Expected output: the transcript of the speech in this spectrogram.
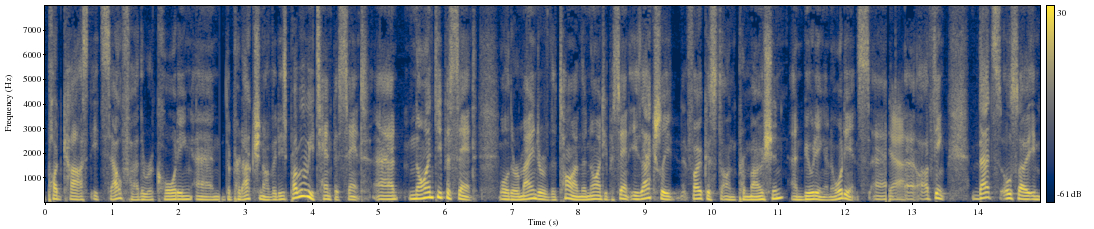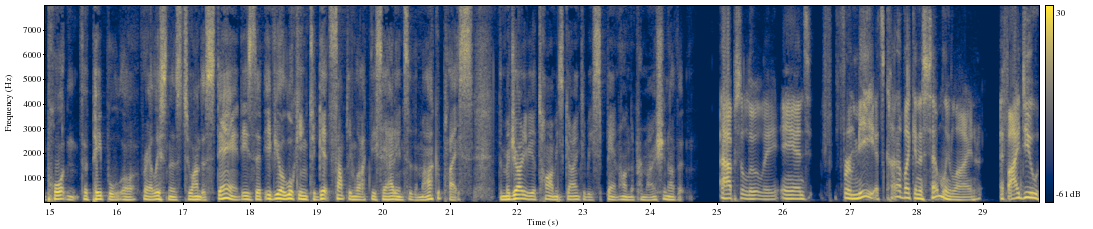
podcast itself, uh, the recording and the production of it is probably 10%. And 90%, or the remainder of the time, the 90% is actually focused on promotion and building an audience. And yeah. uh, I think that's also important for people or for our listeners to understand is that if you're looking to get something like this out into the marketplace, the majority of your time is going to be spent on the promotion of it. Absolutely. And for me, it's kind of like an assembly line. If I do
